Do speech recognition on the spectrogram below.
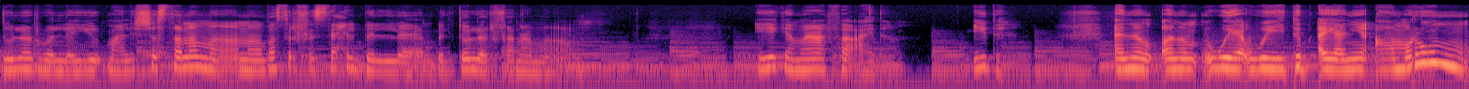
دولار ولا يورو معلش اصل أنا ما أنا بصرف في الساحل بال... بالدولار فانا ما إيه يا جماعة؟ الفقع ده إيه ده؟ أنا أنا و... وتبقى يعني اعمارهم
